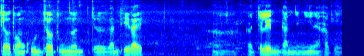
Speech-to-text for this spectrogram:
เจ้าทองคูณเจ้าถุงเงิน เจอกันทีไรก็จะเล่นกันอย่างนี้นะครับผม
